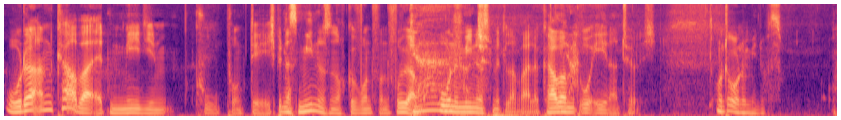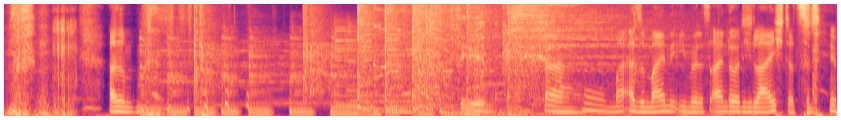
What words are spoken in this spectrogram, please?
Oder an körper.medienq.de. Ich bin das Minus noch gewohnt von früher, Ja, aber ohne falsch. Minus mittlerweile. Körper Ja. mit OE natürlich. Und ohne Minus. Also, Film. äh, also meine E-Mail ist eindeutig leichter zu dem.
